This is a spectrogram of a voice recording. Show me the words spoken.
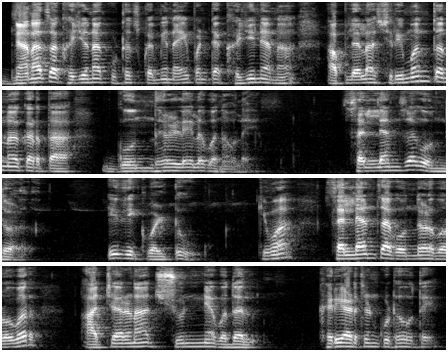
ज्ञानाचा खजिना कुठंच कमी नाही पण त्या खजिन्यानं आपल्याला श्रीमंत न करता गोंधळलेलं बनवलं आहे सल्ल्यांचा गोंधळ इज इक्वल टू किंवा सल्ल्यांचा गोंधळ बरोबर आचरणात शून्य बदल खरी अडचण कुठं होते?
